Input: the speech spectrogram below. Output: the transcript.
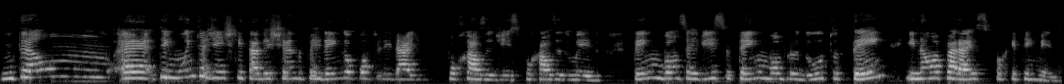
Então, é, tem muita gente que está deixando, perdendo oportunidade por causa disso, por causa do medo. Tem um bom serviço, tem um bom produto, tem e não aparece porque tem medo.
